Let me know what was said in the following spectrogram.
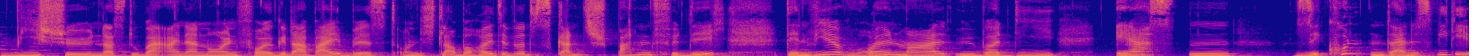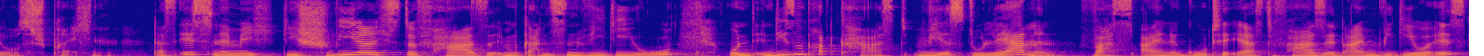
Wie schön, dass du bei einer neuen Folge dabei bist. Und ich glaube, heute wird es ganz spannend für dich, denn wir wollen mal über die ersten Sekunden deines Videos sprechen. Das ist nämlich die schwierigste Phase im ganzen Video. Und in diesem Podcast wirst du lernen, was eine gute erste Phase in einem Video ist,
